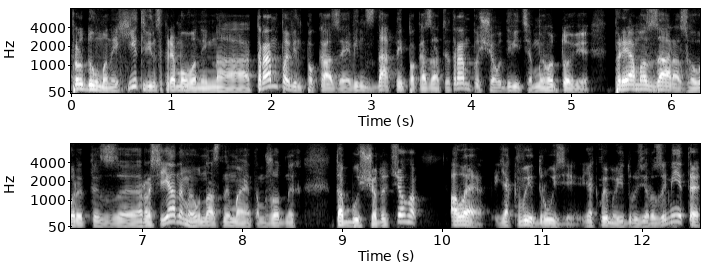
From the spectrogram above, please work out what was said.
Продуманий хід він спрямований на Трампа. Він показує, він здатний показати Трампу, що дивіться, ми готові прямо зараз говорити з росіянами. У нас немає там жодних табу щодо цього. Але як ви, друзі, як ви мої друзі, розумієте, е,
